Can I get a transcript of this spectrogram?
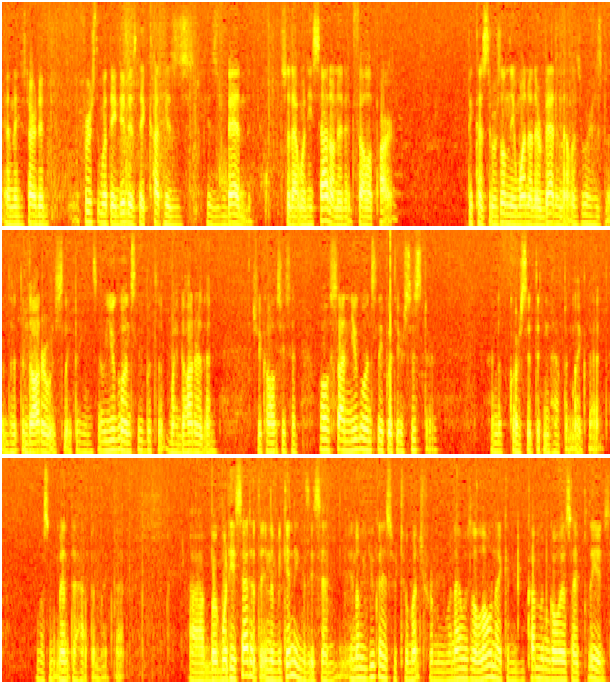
and they started, first what they did is they cut his, his bed so that when he sat on it, it fell apart. Because there was only one other bed, and that was where his, the, the daughter was sleeping. And so, you go and sleep with the, my daughter then. She called, she said, Oh, son, you go and sleep with your sister. And of course, it didn't happen like that. It wasn't meant to happen like that. Uh, but what he said the, in the beginning is he said, you know, you guys are too much for me. When I was alone, I could come and go as I please.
